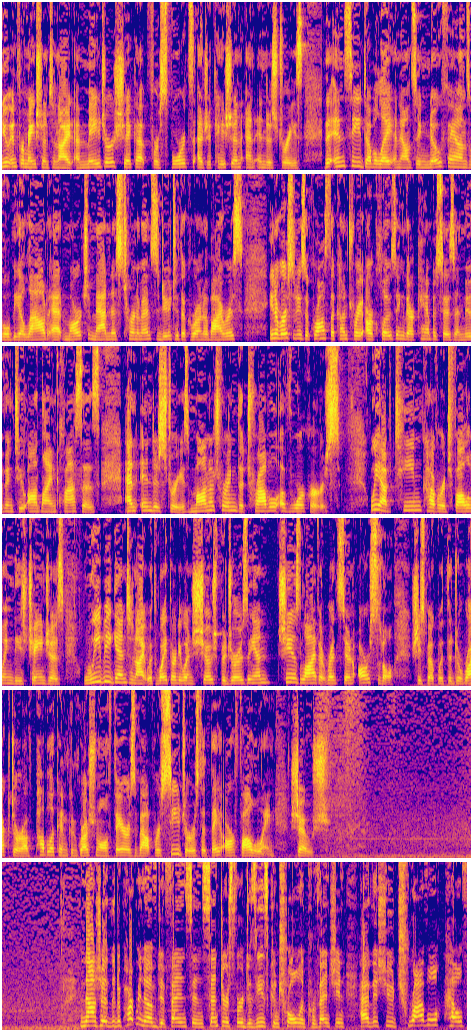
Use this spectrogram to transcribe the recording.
New information tonight, a major shakeup for sports, education, and industries. The NCAA announcing no fans will be allowed at March Madness tournaments due to the coronavirus. Universities across the country are closing their campuses and moving to online classes, and industries monitoring the travel of workers. We have team coverage following these changes. We begin tonight with WAAY 31's Shosh Bedrosian. She is live at Redstone Arsenal. She spoke with the Director of Public and Congressional Affairs about procedures that they are following. Shosh. Naja, the Department of Defense and Centers for Disease Control and Prevention have issued travel health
